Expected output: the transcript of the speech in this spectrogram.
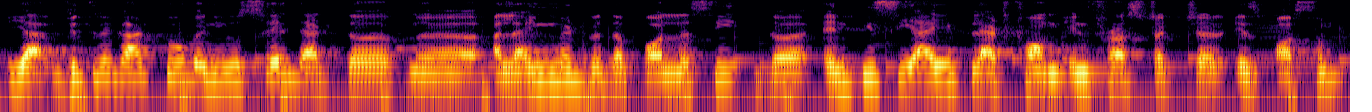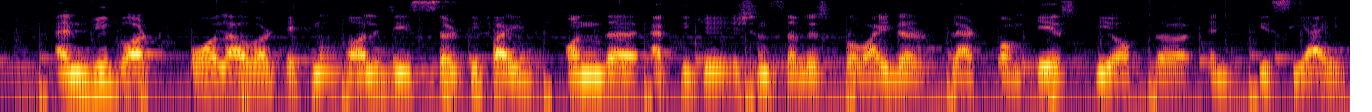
yeah with regard to when you say that the uh, alignment with the policy the npci platform infrastructure is awesome and we got all our technologies certified on the application service provider platform asp of the npci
